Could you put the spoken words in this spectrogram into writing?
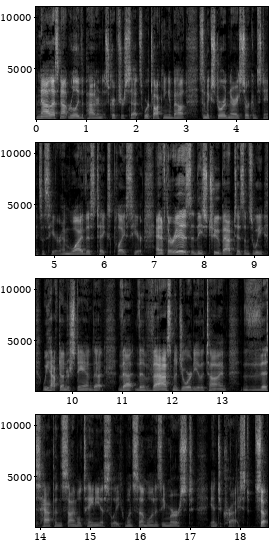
No, that's not really the pattern that Scripture sets. We're talking about some extraordinary circumstances here and why this takes place here. And if there is these two baptisms, we, we have to understand that, that the vast majority of the time, this happens simultaneously when someone is immersed into Christ. So,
